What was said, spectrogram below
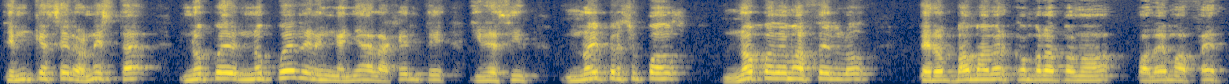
tienen que ser honestas, no pueden, no pueden engañar a la gente y decir, no hay presupuesto, no podemos hacerlo, pero vamos a ver cómo lo podemos hacer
